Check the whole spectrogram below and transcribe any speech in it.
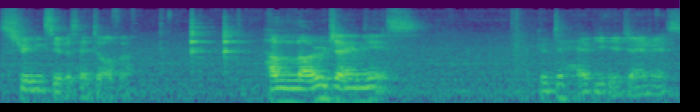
streaming service had to offer. Hello, JMS. Good to have you here, JMS.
